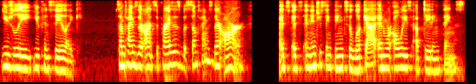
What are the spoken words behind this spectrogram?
usually you can see like sometimes there aren't surprises but sometimes there are. It's it's an interesting thing to look at, and we're always updating things.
